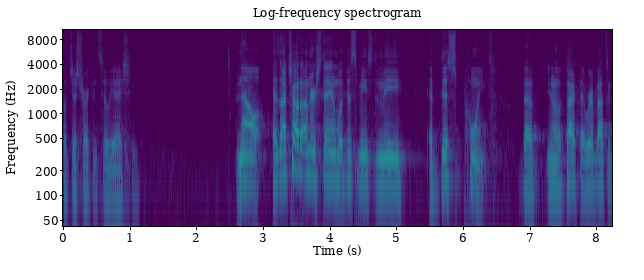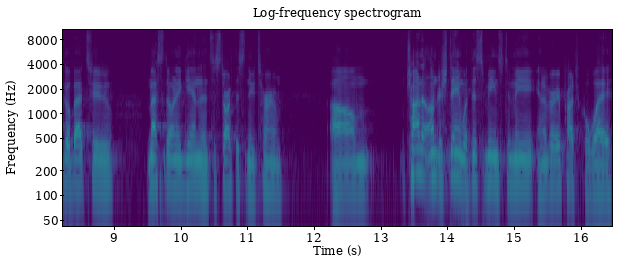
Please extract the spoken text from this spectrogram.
of just reconciliation. Now, as I try to understand what this means to me at this point, that, you know, the fact that we're about to go back to Macedonia again and to start this new term, um, trying to understand what this means to me in a very practical way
